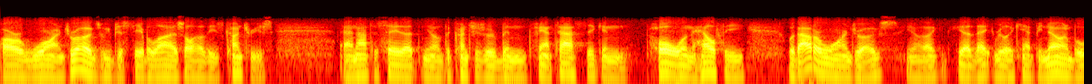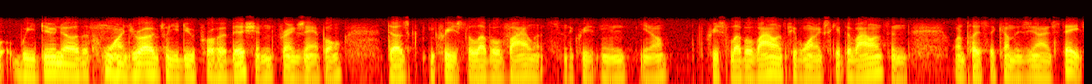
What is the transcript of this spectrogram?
our war on drugs, we've destabilized a lot of these countries. And not to say that you know the countries would have been fantastic and whole and healthy without our war on drugs. You know, like, yeah, that really can't be known. But we do know that the war on drugs, when you do prohibition, for example, does increase the level of violence and increase, in, you know, increase the level of violence. People want to escape the violence, and one place they come is the United States.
